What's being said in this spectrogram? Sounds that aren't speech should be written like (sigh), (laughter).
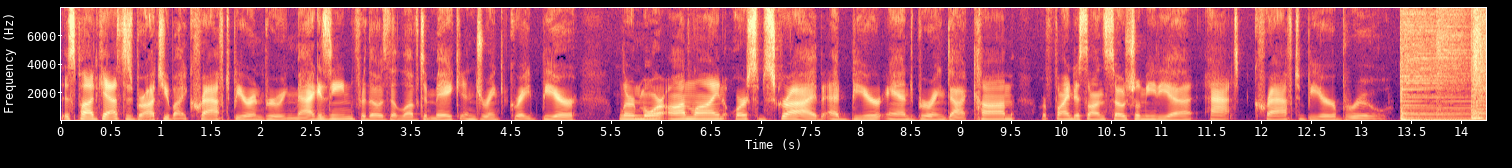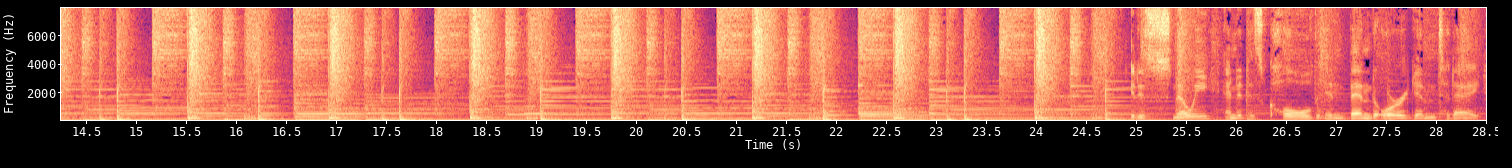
This podcast is brought to you by Craft Beer and Brewing Magazine for those that love to make and drink great beer. Learn more online or subscribe at beerandbrewing.com or find us on social media at Craft Beer Brew. It is snowy and it is cold in Bend, Oregon today.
